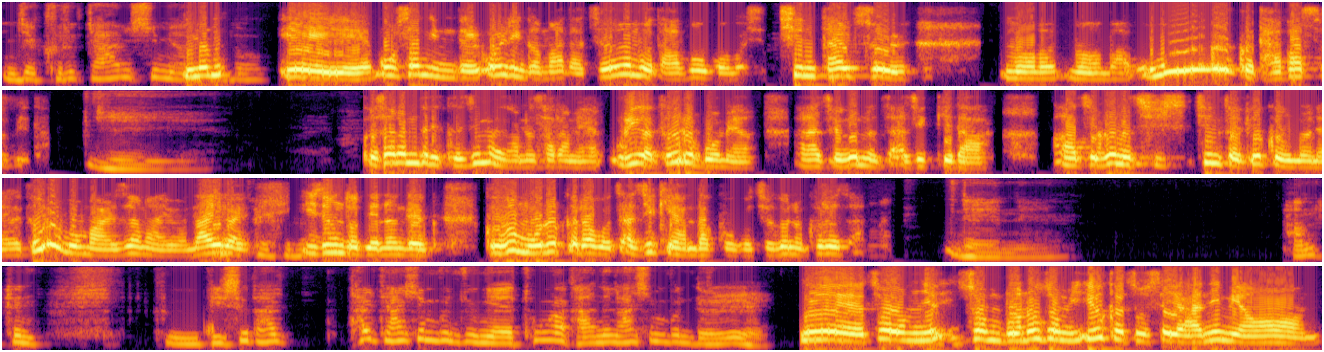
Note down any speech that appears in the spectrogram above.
이제 그렇게 하시면 음. 또, 예, 예, 목사님들 올린 것마다 전부 다 보고, 신탈출, 뭐, 뭐, 막, 온갖 거다 봤습니다. 예, 예. 그 사람들이 거짓말 하는 사람이야. 우리가 들어보면, 아, 저거는 짜집기다. 아, 저거는 지- 진짜 겪은 거네. 들어보면 알잖아요. 나이가 그렇죠. 이 정도 되는데, 그거 모를 거라고 짜집기 한다고 하고, 저거는 그러잖아. 네네. 아무튼 그 비슷할 탈퇴하신 분 중에 통화 가능하신 분들 네, 좀, 좀 번호 좀 엮어주세요. 아니면,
